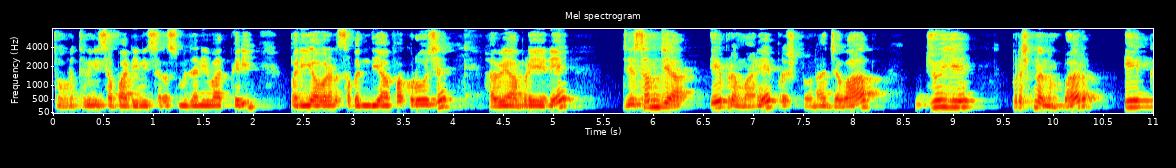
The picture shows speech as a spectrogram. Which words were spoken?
તો પૃથ્વીની સપાટીની સરસ મજાની વાત કરી. પર્યાવરણ સંબંધી આ ફકરો છે. હવે આપણે એને જે સમજ્યા એ પ્રમાણે પ્રશ્નોના જવાબ જોઈએ. પ્રશ્ન નંબર એક.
